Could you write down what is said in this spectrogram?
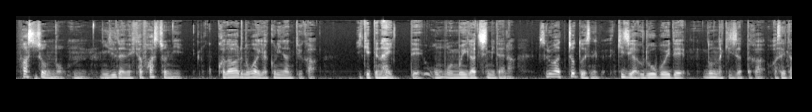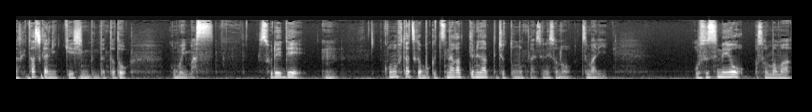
ファッションの、うん、20代の人はファッションにこだわるのが逆になんていうかいけてないって思いがちみたいな。それはちょっとですね記事がうる覚えでどんな記事だったか忘れたんですけど確か日経新聞だったと思います。それで、うん。この2つが僕つながってるなってちょっと思ったんですよね。そのつまりおすすめをそのまま、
